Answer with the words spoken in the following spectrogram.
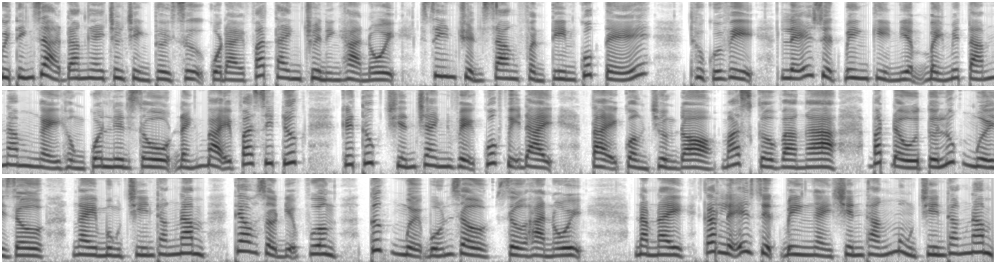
Quý thính giả đang nghe chương trình thời sự của Đài Phát thanh Truyền hình Hà Nội, xin chuyển sang phần tin quốc tế. Thưa quý vị, lễ duyệt binh kỷ niệm 78 năm ngày Hồng quân Liên Xô đánh bại phát xít Đức, kết thúc chiến tranh vệ quốc vĩ đại tại quảng trường đỏ Moscow, Nga, bắt đầu từ lúc 10 giờ ngày 9 tháng 5 theo giờ địa phương, tức 14 giờ giờ Hà Nội. Năm nay, các lễ duyệt binh ngày chiến thắng mùng 9 tháng 5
